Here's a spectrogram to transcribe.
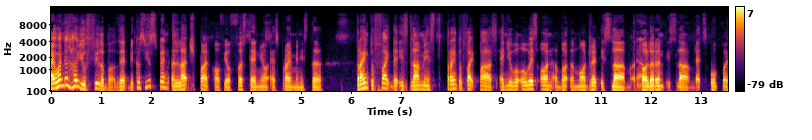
I wonder how you feel about that because you spent a large part of your first tenure as Prime Minister trying to fight the Islamists, trying to fight PAS, and you were always on about a moderate Islam, a Yeah. tolerant Islam that's open.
